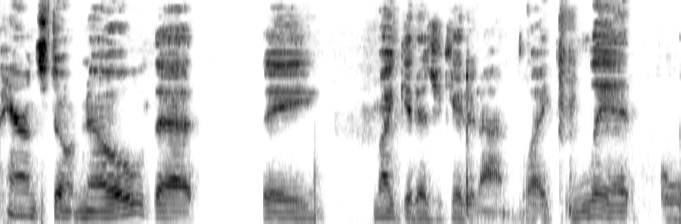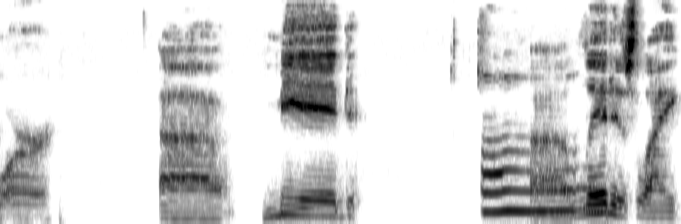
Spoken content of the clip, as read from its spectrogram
parents don't know that they might get educated on, like lit or uh, mid. Uh, lit is like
